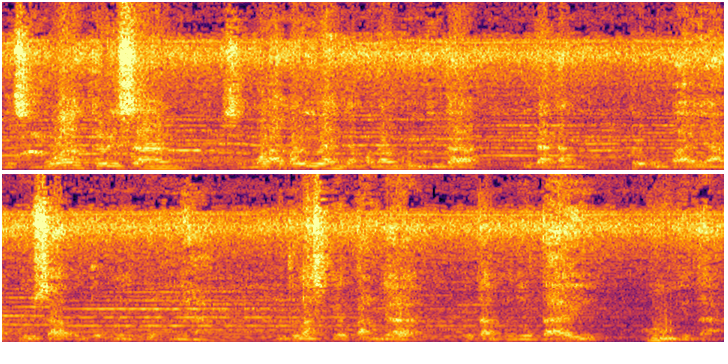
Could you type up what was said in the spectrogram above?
Jadi semua garisan, semua amalia yang diamalkan guru kita, kita akan berupaya berusaha untuk mengikutinya. Itulah sebagai tanda kita menyintai guru kita.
